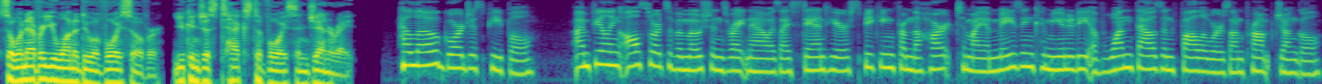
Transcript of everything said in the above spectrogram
So whenever you want to do a voiceover, you can just text to voice and generate. Hello, gorgeous people. I'm feeling all sorts of emotions right now as I stand here speaking from the heart to my amazing community of 1,000 followers on Prompt Jungle.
